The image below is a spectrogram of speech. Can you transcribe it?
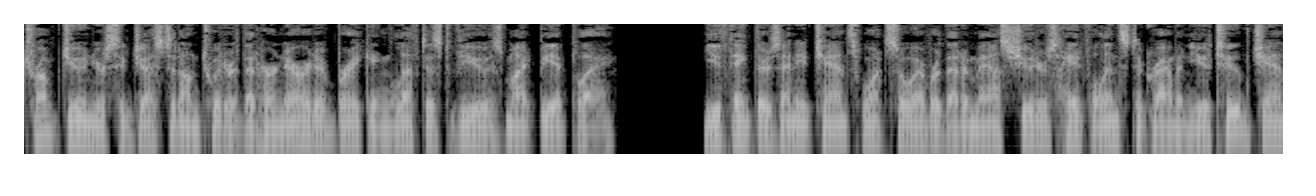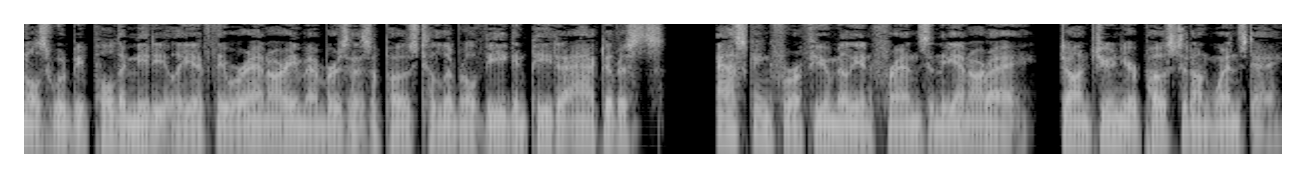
Trump Jr. suggested on Twitter that her narrative-breaking leftist views might be at play. You think there's any chance whatsoever that a mass shooter's hateful Instagram and YouTube channels would be pulled immediately if they were NRA members as opposed to liberal vegan PETA activists? Asking for a few million friends in the NRA, Don Jr. posted on Wednesday.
